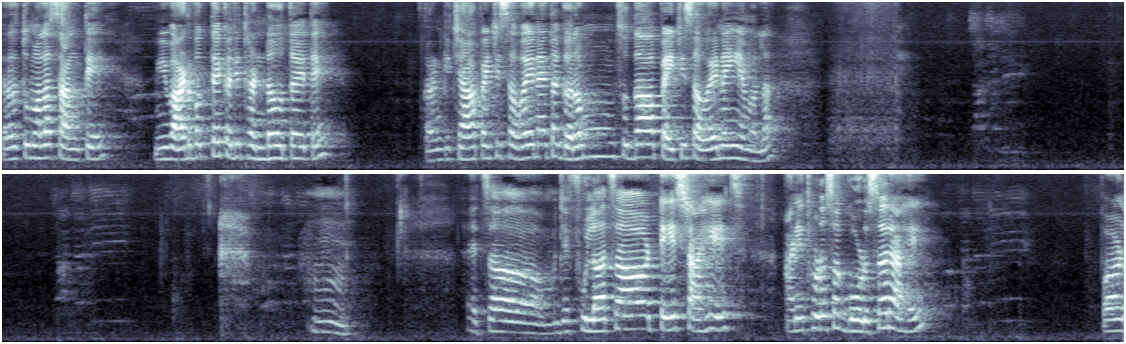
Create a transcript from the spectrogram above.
तर तुम्हाला सांगते. मी वाट बघते कधी थंड होतं आहे ते. कारण की चहा प्यायची सवय नाही तर गरमसुद्धा प्यायची सवय नाही आहे मला याचं म्हणजे फुलाचा टेस्ट आहेच. आणि थोडंसं गोडसर आहे. पण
